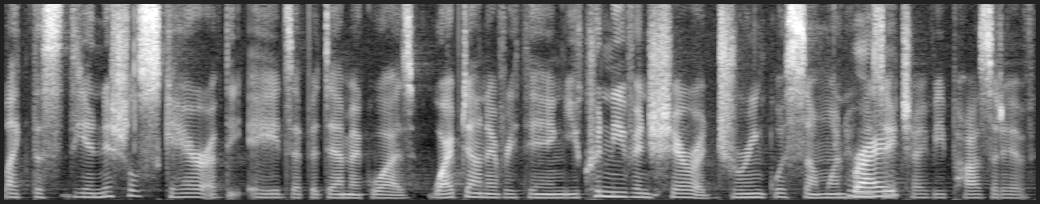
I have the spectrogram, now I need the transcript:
Like this, the initial scare of the AIDS epidemic was wipe down everything. You couldn't even share a drink with someone who Right. was HIV positive.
